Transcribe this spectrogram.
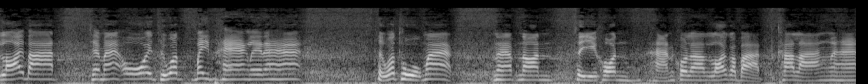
700บาท ใช่ไหมโอ้ยถือว่าไม่แพงเลยนะฮะ ถือว่าถูกมากนะครับ นอน4คนหารคนละร้อยกว่าบาทค่าล้างนะฮะ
